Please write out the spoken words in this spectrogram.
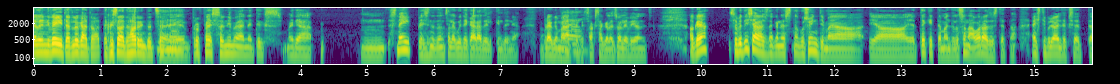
jälle nii veider lugeda, vaata, kui sa oled harjunud, et see mm -hmm. professori nimi on näiteks, ma ei tea mm,, Snape ja siis nad on selle kuidagi ära tõlkinud, onju. ma praegu ei mäleta, kas saksa keeles oli või ei olnud. aga jah, sa pead ise ühesõnaga ennast nagu sundima ja, ja, ja tekitama endale sõnavara, sest et noh, hästi palju öeldakse, et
